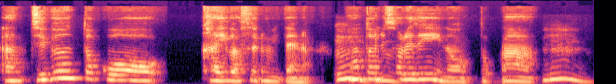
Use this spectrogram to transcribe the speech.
あ自分とこう、会話するみたいな。うん本当にそれでいいのとか、うん。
